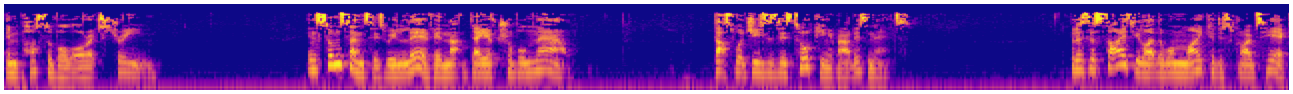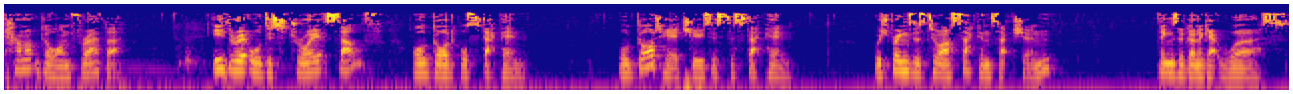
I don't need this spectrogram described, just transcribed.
impossible or extreme. In some senses, we live in that day of trouble now. That's what Jesus is talking about, isn't it? But a society like the one Micah describes here cannot go on forever. Either it will destroy itself or God will step in. Well, God here chooses to step in. Which brings us to our second section. Things are going to get worse.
